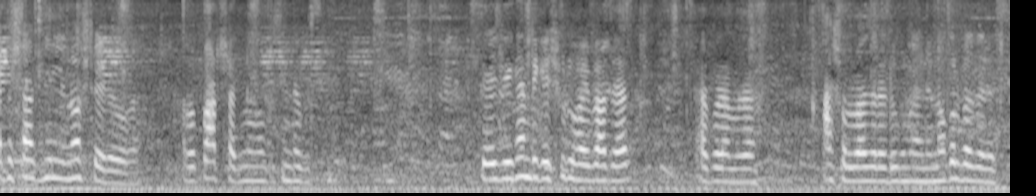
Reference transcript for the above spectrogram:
এত শাক নিলে নষ্ট হয়ে যাবে। আবার পাট শাক নেব চিন্তা করছি। তো এই যে এখান থেকে শুরু হয় বাজার, তারপর আমরা আসল বাজারে ঢুকবো মানে নকল বাজার আছে।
